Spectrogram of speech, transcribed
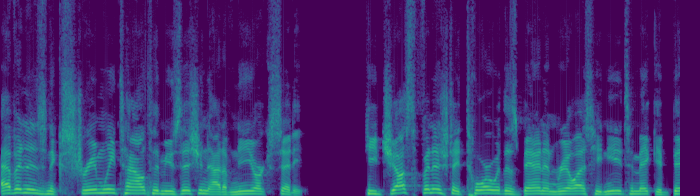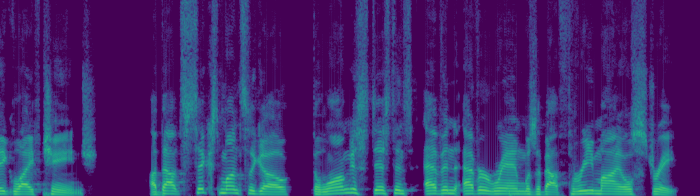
Evan is an extremely talented musician out of New York City. He just finished a tour with his band and realized he needed to make a big life change. About six months ago, the longest distance Evan ever ran was about three miles straight.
